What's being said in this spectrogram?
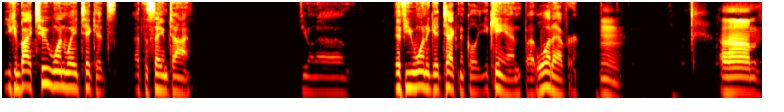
you can buy two one way tickets at the same time. If you want to, if you want to get technical, you can, but whatever. Hmm. Um,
